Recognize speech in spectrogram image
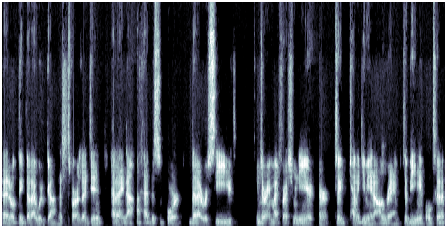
I don't think that I would have gotten as far as I did had I not had the support that I received during my freshman year to kind of give me an on ramp to be able to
